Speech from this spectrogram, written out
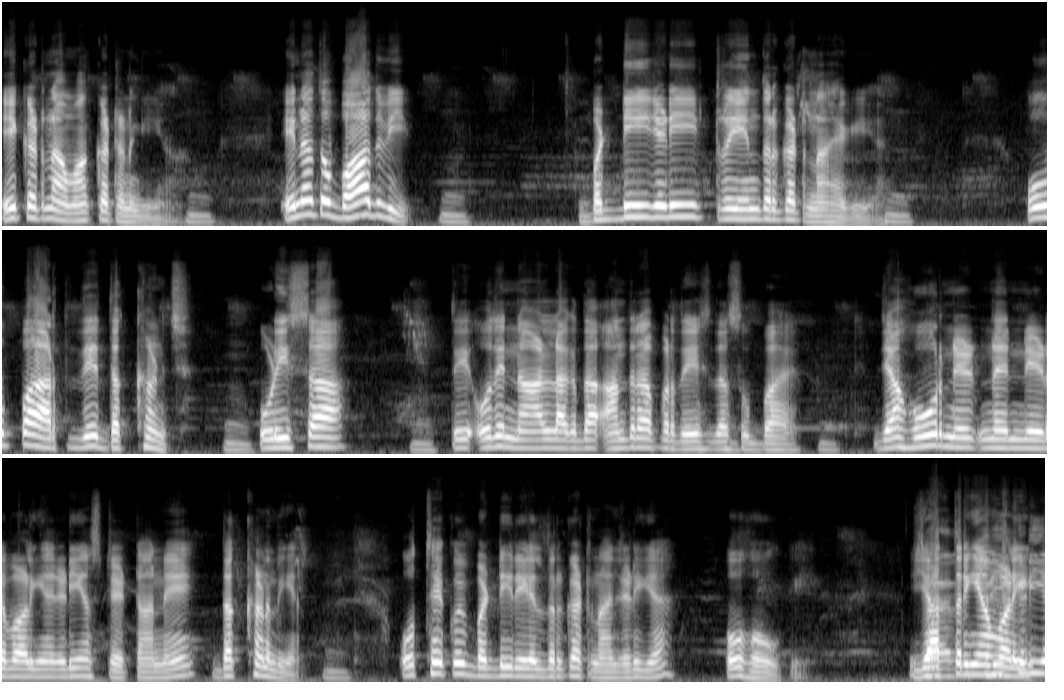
ਇਹ ਘਟਨਾਵਾਂ ਘਟਣਗੀਆਂ। ਇਹਨਾਂ ਤੋਂ ਬਾਅਦ ਵੀ ਵੱਡੀ ਜਿਹੜੀ ਟ੍ਰੇਨ ਦੁਰਘਟਨਾ ਹੈਗੀ ਹੈ ਉਹ ਭਾਰਤ ਦੇ ਦੱਖਣ 'ਚ ਉੜੀਸਾ। ਤੇ ਉਹਦੇ ਨਾਲ ਲੱਗਦਾ ਆਂਧਰਾ ਪ੍ਰਦੇਸ਼ ਦਾ ਸੂਬਾ ਹੈ। ਜਾਂ ਹੋਰ ਨੇੜ- ਵਾਲੀਆਂ ਜਿਹੜੀਆਂ ਸਟੇਟਾਂ ਨੇ ਦੱਖਣ ਦੀਆਂ। ਉੱਥੇ ਕੋਈ ਵੱਡੀ ਰੇਲ ਦੁਰਘਟਨਾ ਜਿਹੜੀ ਆ ਉਹ ਹੋਊਗੀ। ਯਾਤਰੀਆਂ ਵਾਲੀ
